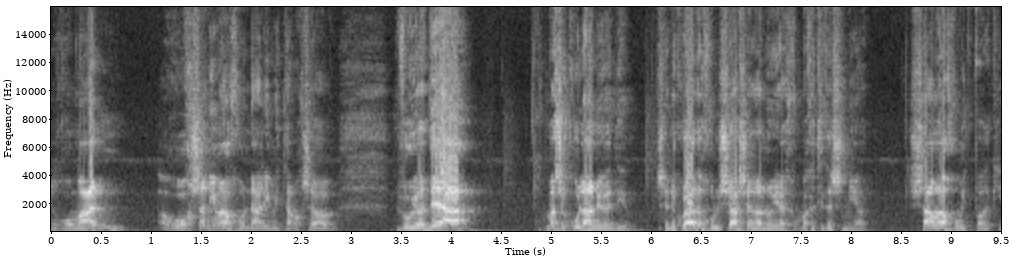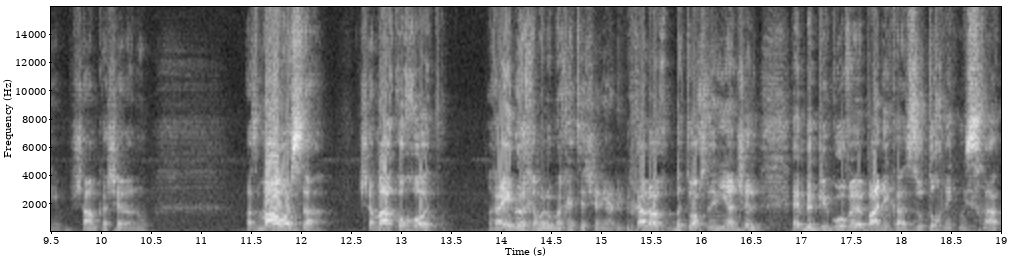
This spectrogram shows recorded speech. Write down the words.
רומן ארוך שנים אנחנו מנהלים איתם עכשיו, והוא יודע את מה שכולנו יודעים, שנקודת החולשה שלנו היא המחצית השנייה. שם אנחנו מתפרקים, שם קשה לנו. אז מה הוא עשה? שמר כוחות. ראינו איך הם עלו מהחצי השני, אני בכלל לא בטוח שזה עניין של הם בפיגור ובפאניקה, זו תוכנית משחק.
